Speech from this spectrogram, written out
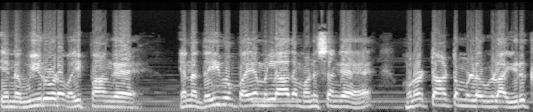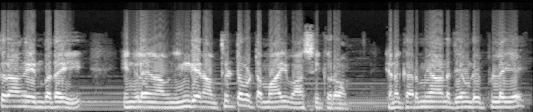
என்னை உயிரோட வைப்பாங்க. என்ன தெய்வ பயம் இல்லாத மனுஷங்க முரட்டாட்டம் உள்ளவர்களா இருக்கிறாங்க என்பதை எங்களை நாம் இங்கே நாம் திட்டவட்டமாய் வாசிக்கிறோம். எனக்கு அருமையான தேவனுடைய பிள்ளையே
